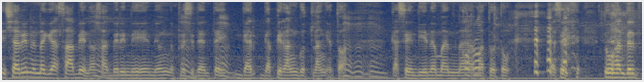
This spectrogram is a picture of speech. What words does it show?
siya rin ang nagsasabi, no? Sabi rin ni yung presidente, ga- gapiranggot lang ito. Kasi hindi naman na matutong. Kasi 240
